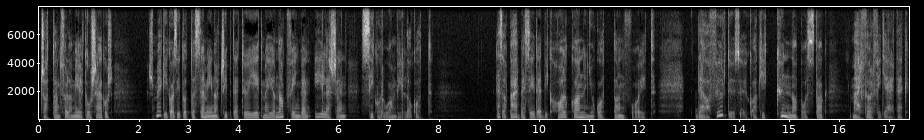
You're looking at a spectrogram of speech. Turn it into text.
csattant föl a méltóságos, s megigazította szemén a csiptetőjét, mely a napfényben élesen, szigorúan villogott. Ez a párbeszéd eddig halkan, nyugodtan folyt, de a fürdőzők, akik künnapoztak, már fölfigyeltek,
